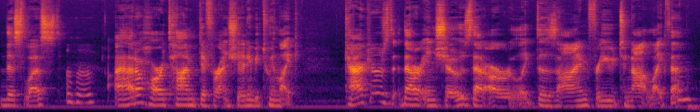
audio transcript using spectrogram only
this list, hmm I had a hard time differentiating between like characters that are in shows that are like designed for you to not like them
